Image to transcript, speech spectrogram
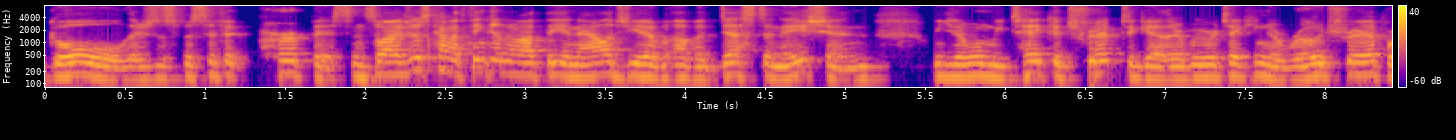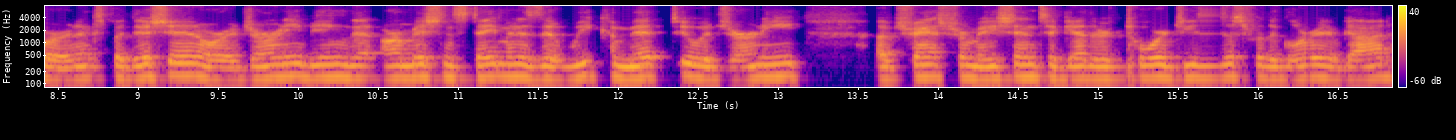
goal, there's a specific purpose. And so I was just kind of thinking about the analogy of, of a destination. You know, when we take a trip together, we were taking a road trip or an expedition or a journey, being that our mission statement is that we commit to a journey of transformation together toward Jesus for the glory of God.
